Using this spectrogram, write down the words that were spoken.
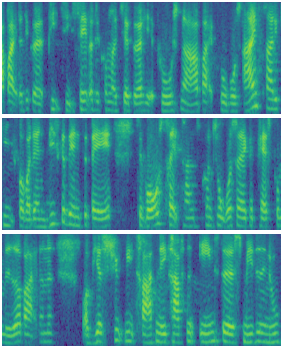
arbejder, det gør jeg PT selv, og det kommer jeg til at gøre her i påsken, og arbejde på vores egen strategi for, hvordan vi skal vende tilbage til vores tre kontorer, så jeg kan passe på medarbejderne. Og vi har 7-9-13 ikke haft en eneste smittet endnu.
